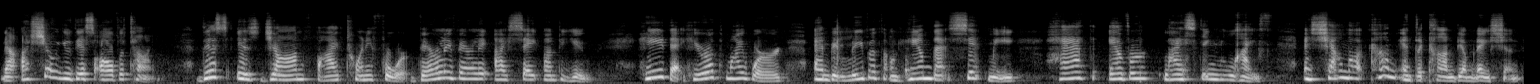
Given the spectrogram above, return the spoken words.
Now I show you this all the time. This is John 5:24. Verily, verily, I say unto you, he that heareth my word and believeth on him that sent me hath everlasting life, and shall not come into condemnation,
